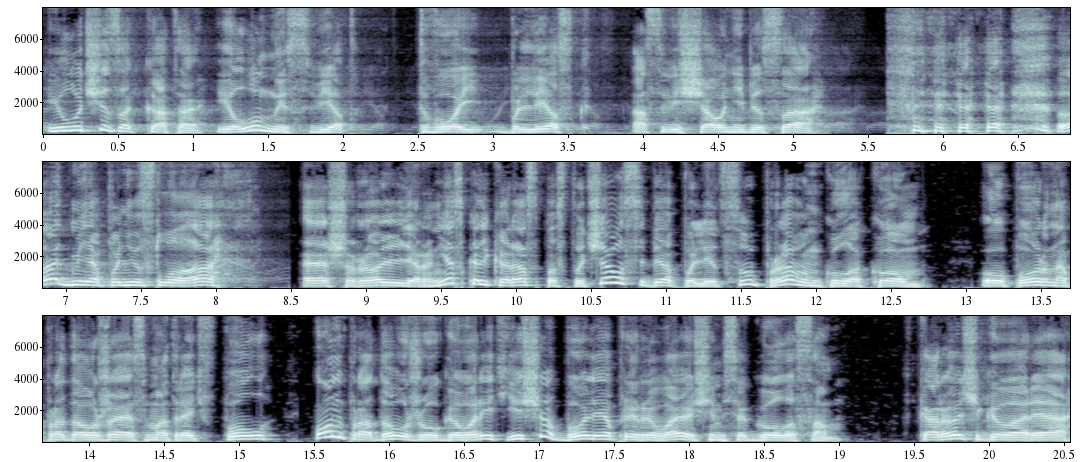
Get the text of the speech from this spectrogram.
и лучи заката, и лунный свет. Твой блеск освещал небеса. Хе-хе-хе, вот меня понесло, а! Эш-роллер несколько раз постучал себя по лицу правым кулаком. Упорно продолжая смотреть в пол, он продолжил говорить еще более прерывающимся голосом. «Короче говоря,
